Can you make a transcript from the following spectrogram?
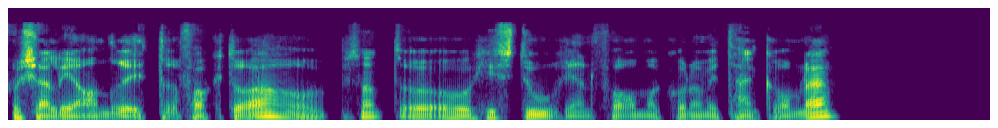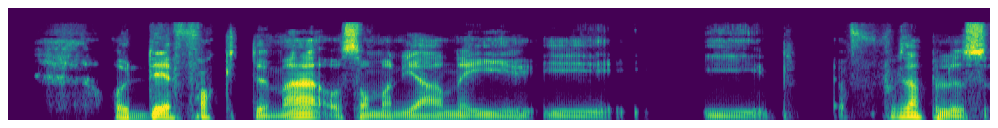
forskjellige andre ytre faktorer, og, og, og historien former hvordan vi tenker om det. Og det faktumet, og som man gjerne i, i, i f.eks.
